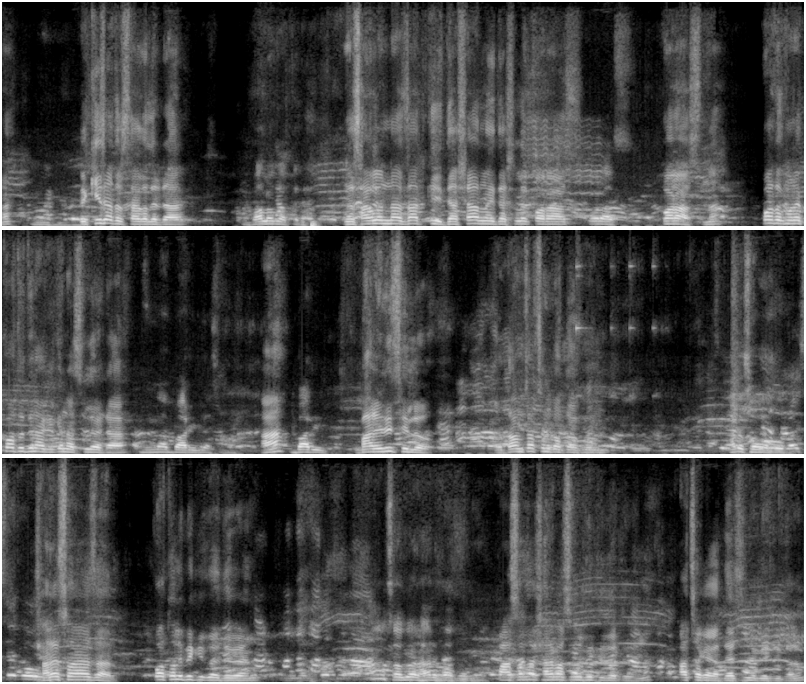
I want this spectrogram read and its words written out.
না? তো কি জাতের ছাগল এটা? ভালো জাতের। না ছাগলের না জাত কি দেশাল নাই দেশালের করাস? করাস। করাস না? কত মানে কতদিন আগে কেনা ছিল এটা? না বাড়ি হ্যাঁ? বাড়ি। বাড়িরই ছিল? দাম চাচ্ছেন কত এখন? সাড়ে ছয় হাজার। কত হলে বিক্রি করে দিবেন? পাঁচ হাজার সাড়ে পাঁচ হাজার বিক্রি করে দেবেন না? আচ্ছা কাকা দেড় বিক্রি করেন।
